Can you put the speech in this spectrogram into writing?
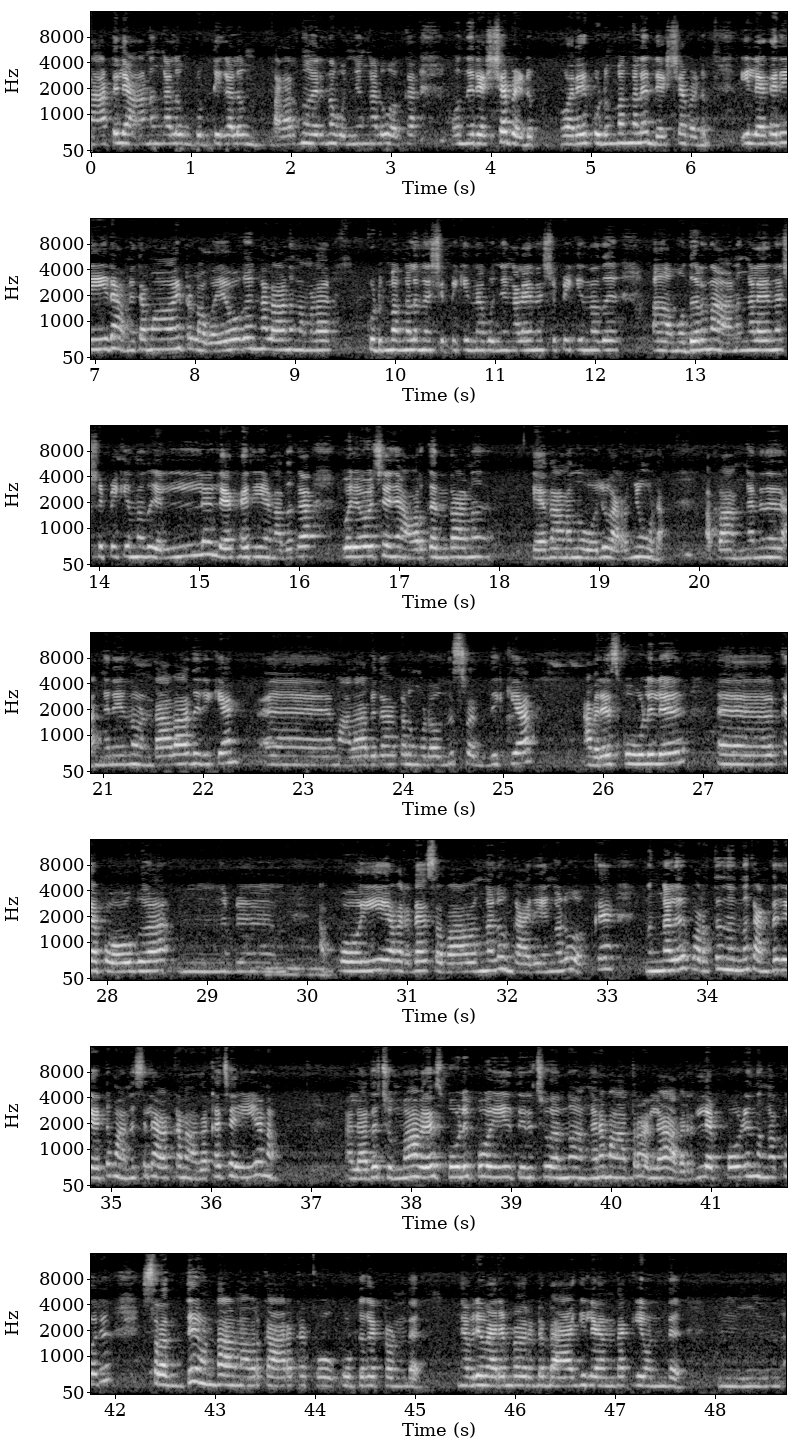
നാട്ടിലെ ആണുങ്ങളും കുട്ടികളും വളർന്നു വരുന്ന കുഞ്ഞുങ്ങളും ഒക്കെ ഒന്ന് രക്ഷപ്പെടും. ഒരേ കുടുംബങ്ങളും രക്ഷപ്പെടും. ഈ ലഹരിയുടെ അമിതമായിട്ടുള്ള ഉപയോഗങ്ങളാണ് നമ്മളെ കുടുംബങ്ങൾ നശിപ്പിക്കുന്ന കുഞ്ഞുങ്ങളെ നശിപ്പിക്കുന്നത് മുതിർന്ന ആണുങ്ങളെ നശിപ്പിക്കുന്നത്. എല്ലാം ലഹരിയാണ്. അതൊക്കെ ഉപയോഗിച്ച് കഴിഞ്ഞാൽ അവർക്ക് എന്താണ് ഏതാണെന്ന് പോലും അറിഞ്ഞുകൂടാ. അപ്പം അങ്ങനെ അങ്ങനെയൊന്നും ഉണ്ടാവാതിരിക്കാൻ മാതാപിതാക്കളും കൂടെ ഒന്ന് ശ്രദ്ധിക്കുക. അവരെ സ്കൂളിൽ ഒക്കെ പോകുക പോയി അവരുടെ സ്വഭാവങ്ങളും കാര്യങ്ങളും ഒക്കെ നിങ്ങൾ പുറത്ത് നിന്ന് കണ്ടു കേട്ട് മനസ്സിലാക്കണം. അതൊക്കെ ചെയ്യണം. അല്ലാതെ ചുമ്മാ അവരെ സ്കൂളിൽ പോയി തിരിച്ചു വന്നു അങ്ങനെ മാത്രമല്ല അവരിൽ എപ്പോഴും നിങ്ങൾക്കൊരു ശ്രദ്ധ ഉണ്ടാവണം അവർക്ക് ആരൊക്കെ കൂട്ടുകെട്ടുണ്ട്. അവർ വരുമ്പോൾ അവരുടെ ബാഗിൽ എന്തൊക്കെയുണ്ട്?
